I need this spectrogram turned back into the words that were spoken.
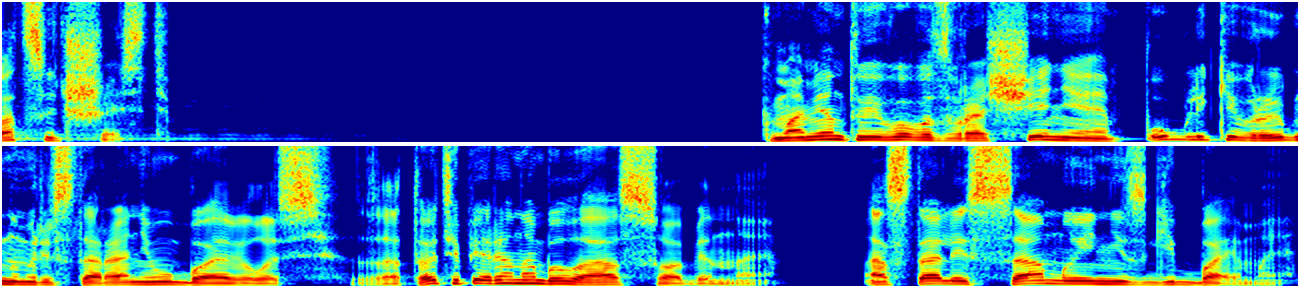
26. К моменту его возвращения публики в рыбном ресторане убавилось, зато теперь она была особенная. Остались самые несгибаемые.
